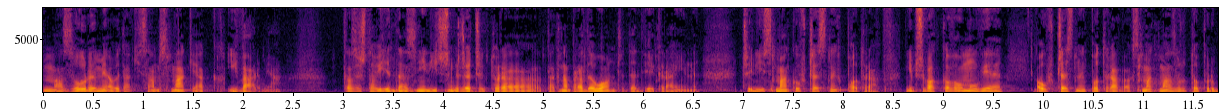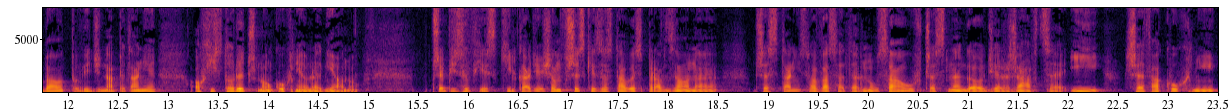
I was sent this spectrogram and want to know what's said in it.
Mazury miały taki sam smak jak i Warmia. To zresztą jedna z nielicznych rzeczy, która tak naprawdę łączy te dwie krainy, czyli smaku wczesnych potraw. Nieprzypadkowo mówię o ówczesnych potrawach. Smak Mazur to próba odpowiedzi na pytanie o historyczną kuchnię regionu. Przepisów jest kilkadziesiąt, wszystkie zostały sprawdzone przez Stanisława Saternusa, ówczesnego dzierżawcę i szefa kuchni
